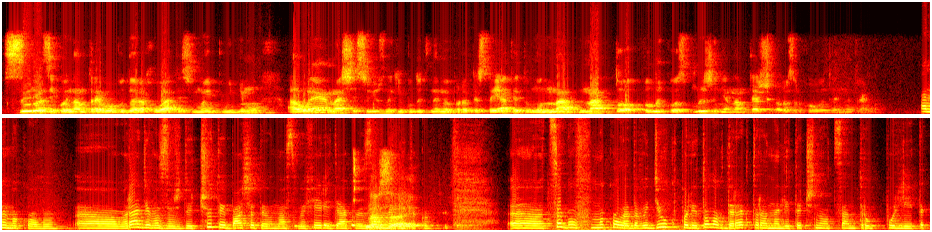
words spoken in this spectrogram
сила, з якою нам треба буде рахуватись в майбутньому. Але наші союзники будуть з ними протистояти, тому над, надто великого зближення нам теж розраховувати не треба. Пане Миколу, е, раді вас завжди чути і бачити у нас в ефірі. Дякую за аналітику. Е, Це був Микола Давидюк, політолог, директор аналітичного центру політика.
